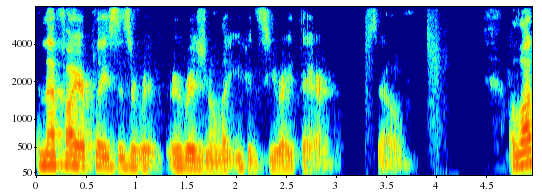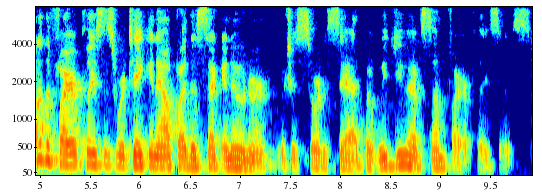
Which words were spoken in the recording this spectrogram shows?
And that fireplace is ori- original that you can see right there. So a lot of the fireplaces were taken out by the second owner, which is sort of sad, but we do have some fireplaces.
